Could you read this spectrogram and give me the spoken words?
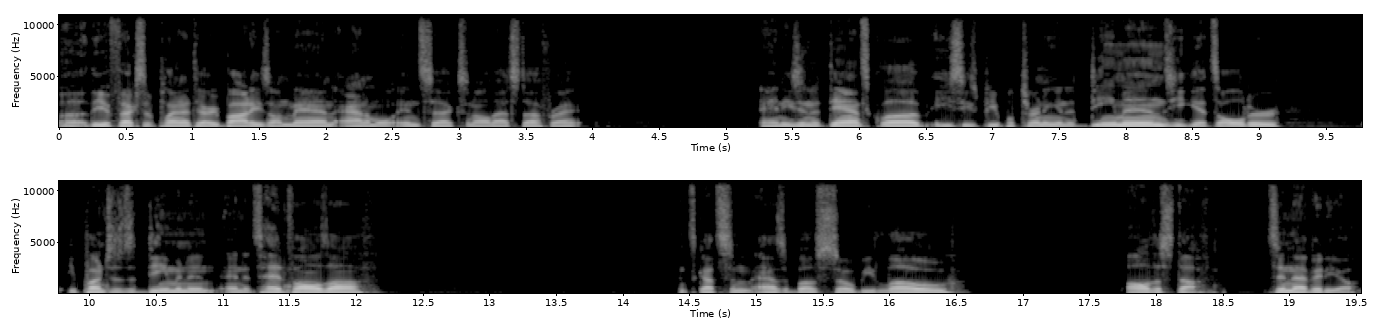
Uh, the effects of planetary bodies on man, animal, insects, and all that stuff, right? And he's in a dance club. He sees people turning into demons. He gets older. He punches a demon and, and its head falls off. It's got some as above, so below. all the stuff. It's in that video.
